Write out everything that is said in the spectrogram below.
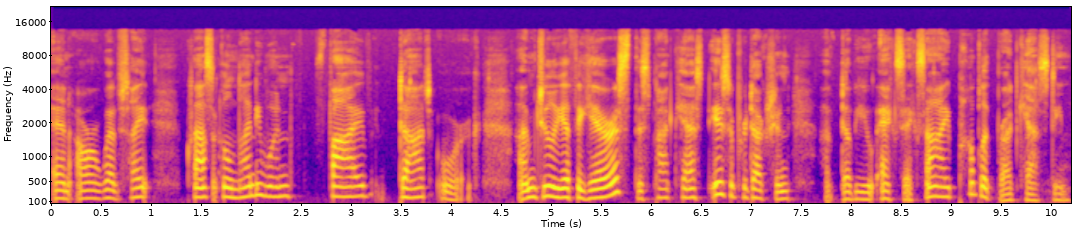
and our website, classical915.org. I'm Julia Figueras. This podcast is a production of WXXI Public Broadcasting.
